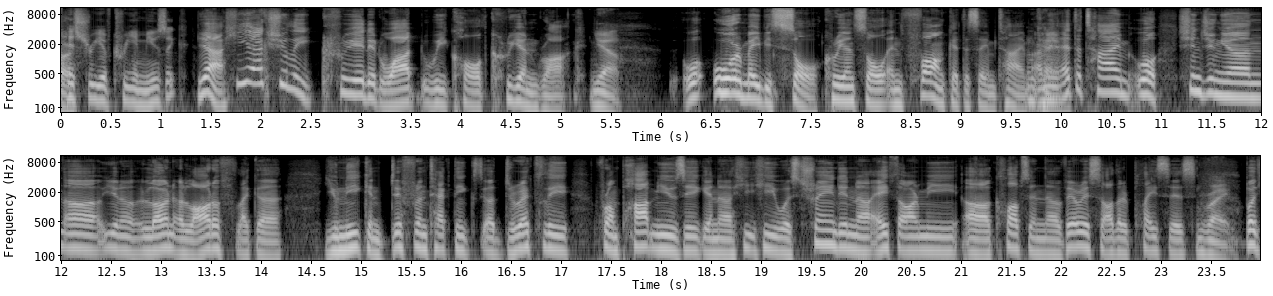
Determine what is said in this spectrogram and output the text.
Sure. history of korean music Yeah, he actually created what we called Korean rock. yeah or, or maybe soul, Korean soul and funk at the same time. I mean, at the time, well, Shin Jung-hyun, uh, you know, learned a lot of like uh, unique and different techniques uh, directly from pop music, and uh, he he was trained in uh, Eighth Army uh, clubs and uh, various other places. right But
